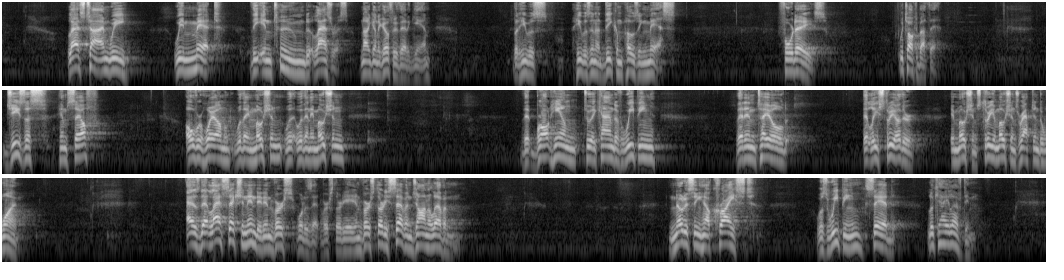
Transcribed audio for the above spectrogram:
Last time we, we met the entombed Lazarus. I'm not going to go through that again, but he was he was in a decomposing mess. Four days. We talked about that. Jesus himself, overwhelmed with emotion, with, with an emotion that brought him to a kind of weeping that entailed at least three other emotions, three emotions wrapped into one. As that last section ended in verse, what is that, verse 38? In verse 37, John 11. Noticing how Christ was weeping, said, Look how he loved him.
